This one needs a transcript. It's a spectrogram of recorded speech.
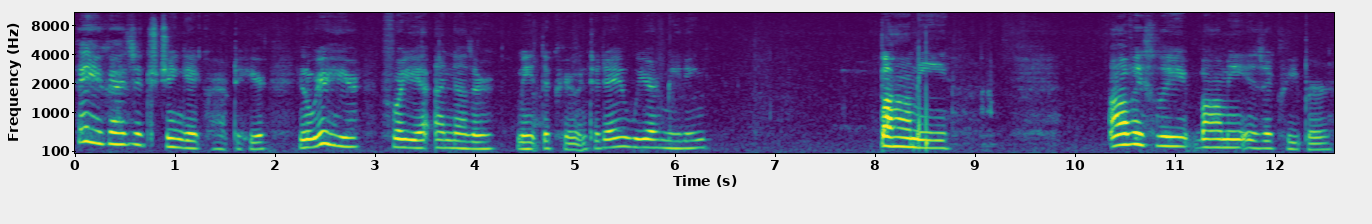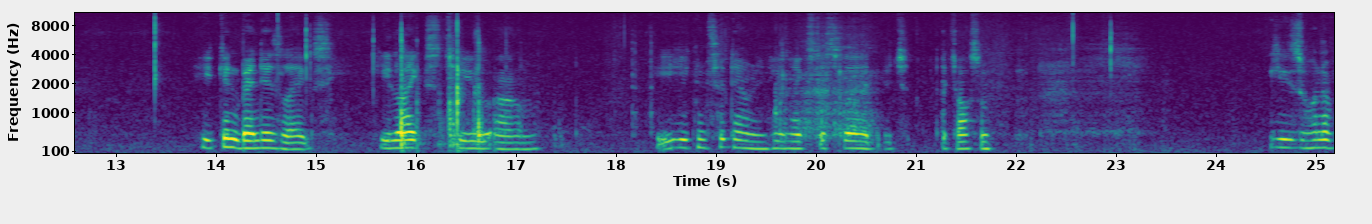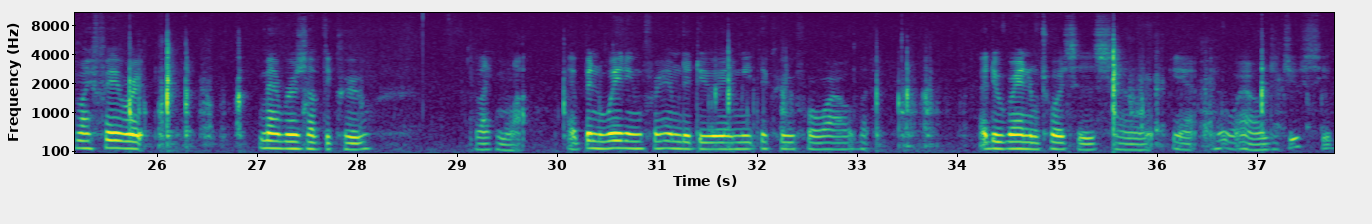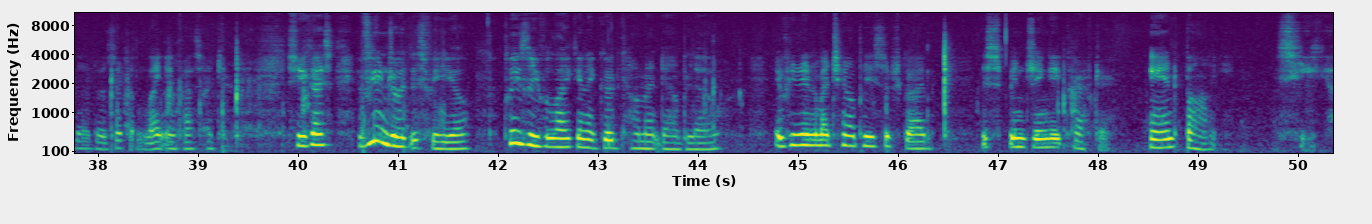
Hey you guys, it's GinnGate Crafter here, and we're here for yet another Meet the Crew, and today we are meeting Bomby. Obviously, Bomby is a creeper. He can bend his legs. He likes to, um, he, he can sit down and he likes to sled. It's, it's awesome. He's one of my favorite members of the crew. I like him a lot. I've been waiting for him to do a meet the crew for a while, but I do random choices, so yeah. Oh, wow, did you see that? There was like a lightning right there. So you guys, if you enjoyed this video, please leave a like and a good comment down below. If you're new to my channel, please subscribe. This has been GinnGate Crafter and Bomby. See you guys.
